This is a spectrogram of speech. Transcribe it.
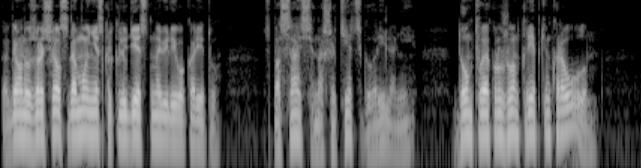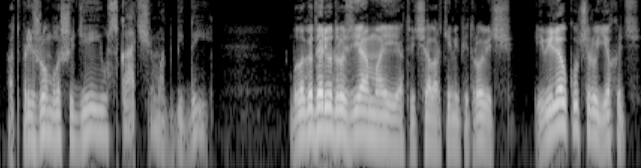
Когда он возвращался домой, несколько людей остановили его карету. «Спасайся, наш отец», — говорили они. «Дом твой окружен крепким караулом. Отпряжем лошадей и ускачем от беды». «Благодарю, друзья мои», — отвечал Артемий Петрович и велел кучеру ехать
